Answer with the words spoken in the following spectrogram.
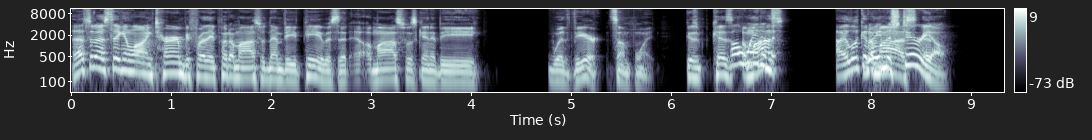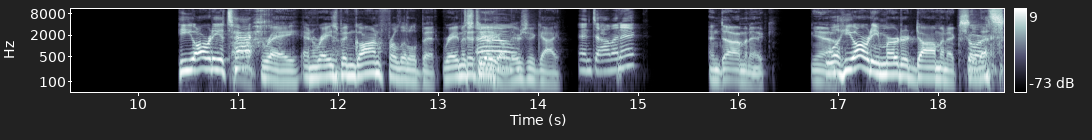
That's what I was thinking long term before they put Omos with MVP was that Omos was going to be with Veer at some point. Because because Oh, wait a minute. Amos, I look at Rey Amos. Mysterio. He already attacked Rey, and Rey's been gone for a little bit. Rey Mysterio, deal. there's your guy. And Dominik. and Dominik. Yeah. Well, he already murdered Dominik, so that's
